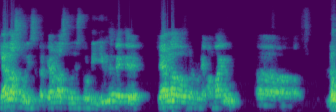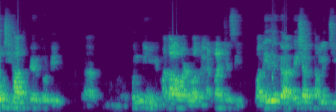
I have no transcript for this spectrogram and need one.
కేరళ స్టోరీస్ కేరళ స్టోరీస్ తోటి ఏ విధంగా అయితే కేరళలో ఉన్నటువంటి అమ్మాయిలు లవ్ జిహాద్ పేరుతోటి కొన్ని మతాల వాళ్ళు వాళ్ళని అట్రాక్ట్ చేసి వాళ్ళు ఏ విధంగా దేశాన్ని తరలించి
